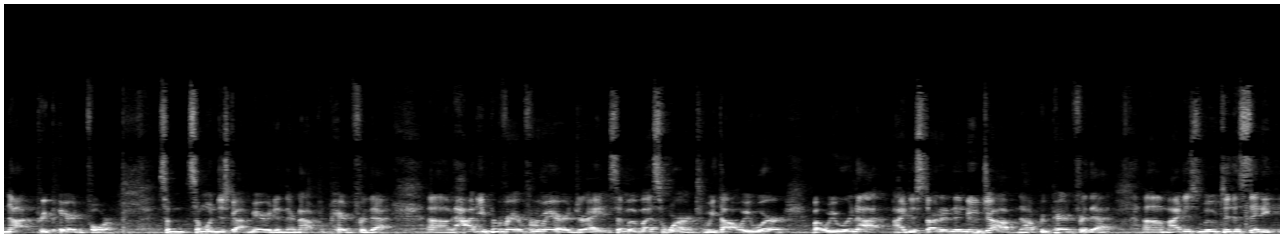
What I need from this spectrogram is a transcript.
not prepared for. Some someone just got married and they're not prepared for that. Um, how do you prepare for marriage? Right? Some of us weren't. We thought we were, but we were not. I just started a new job, not prepared for that. Um, I just moved to the city,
